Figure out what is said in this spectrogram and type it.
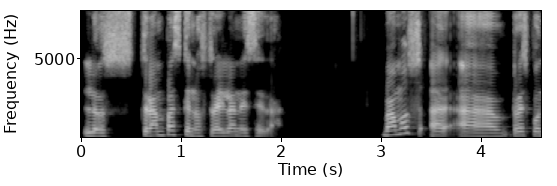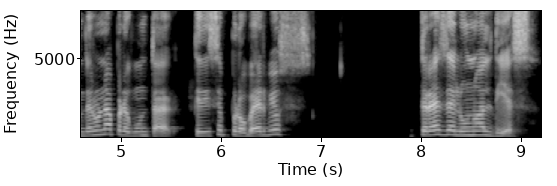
las trampas que nos trae la necedad. Vamos a, a responder una pregunta que dice Proverbios 3 del 1 al 10.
